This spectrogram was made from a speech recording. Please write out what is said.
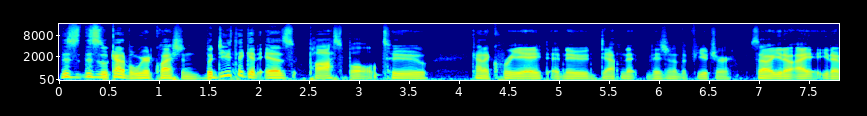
This this is kind of a weird question, but do you think it is possible to kind of create a new definite vision of the future? So you know, I you know,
